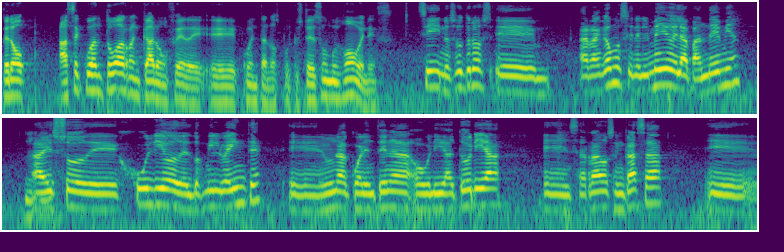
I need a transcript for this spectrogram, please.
Pero, ¿hace cuánto arrancaron, Fede? Eh, cuéntanos, porque ustedes son muy jóvenes. Sí, nosotros eh, arrancamos en el medio de la pandemia, a eso de julio del 2020, eh, en una cuarentena obligatoria, eh, encerrados en casa. Eh,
